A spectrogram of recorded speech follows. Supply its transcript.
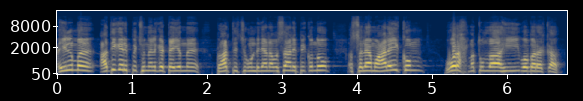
ഇൽമ് അധികരിപ്പിച്ചു നൽകട്ടെ എന്ന് പ്രാർത്ഥിച്ചുകൊണ്ട് ഞാൻ അവസാനിപ്പിക്കുന്നു. അസ്സലാമു അലൈക്കും വറഹ്മത്തുള്ളാഹി വബറകാത്ത്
